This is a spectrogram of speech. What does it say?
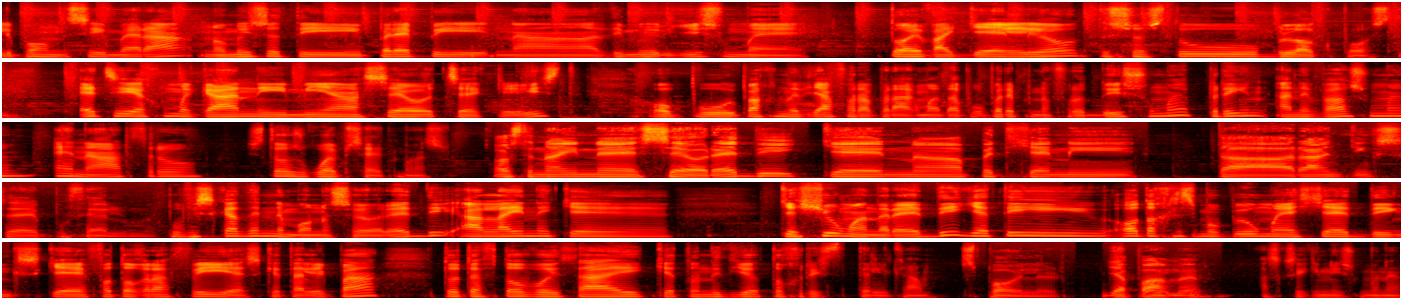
Λοιπόν, σήμερα νομίζω ότι πρέπει να δημιουργήσουμε το Ευαγγέλιο του σωστού blog post. Έτσι έχουμε κάνει μία SEO checklist όπου υπάρχουν διάφορα πράγματα που πρέπει να φροντίσουμε πριν ανεβάσουμε ένα άρθρο στο website μας. Ώστε να είναι SEO ready και να πετυχαίνει τα rankings ε, που θέλουμε. Που φυσικά δεν είναι μόνο SEO ready, αλλά είναι και, και human ready, γιατί όταν χρησιμοποιούμε headings και φωτογραφίες και τα λοιπά, τότε αυτό βοηθάει και τον ίδιο το χρήστη τελικά. Spoiler. Για πάμε. Ας ξεκινήσουμε, ναι.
